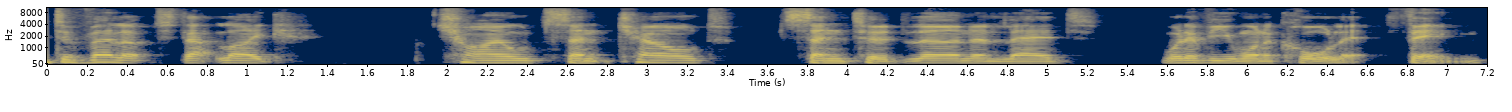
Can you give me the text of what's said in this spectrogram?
developed that like child sent child centered learner led whatever you want to call it thing.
